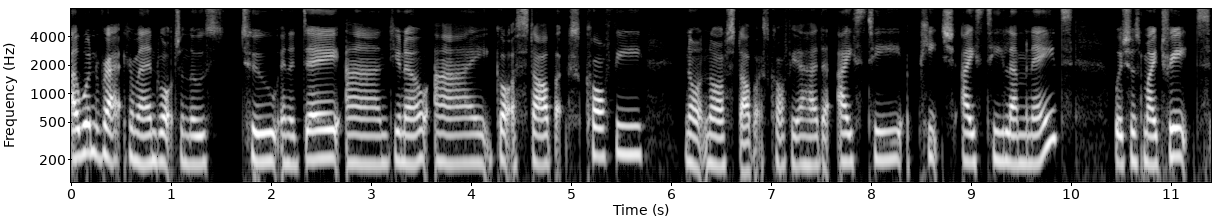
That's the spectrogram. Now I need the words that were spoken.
I wouldn't recommend watching those two in a day. And, you know, I got a Starbucks coffee. Not, not a Starbucks coffee. I had an iced tea, a peach iced tea lemonade, which was my treat.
